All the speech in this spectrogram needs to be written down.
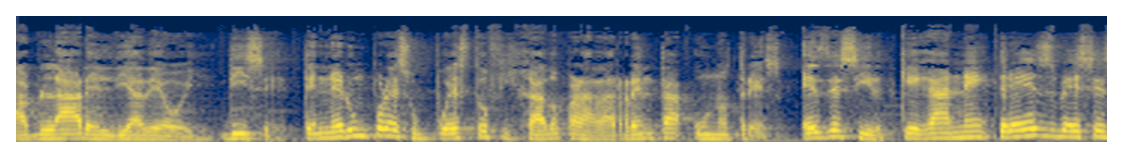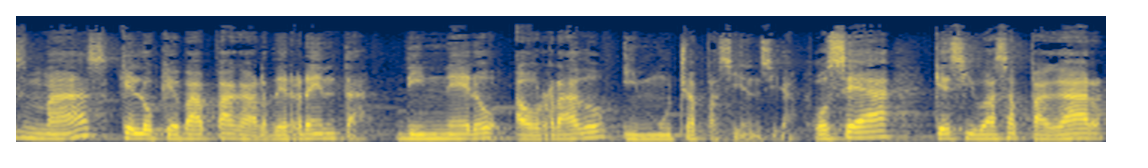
hablar el día de hoy. Dice, tener un presupuesto fijado para la renta 1.3, es decir, que gane tres veces más que lo que va a pagar de renta dinero ahorrado y mucha paciencia. O sea que si vas a pagar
